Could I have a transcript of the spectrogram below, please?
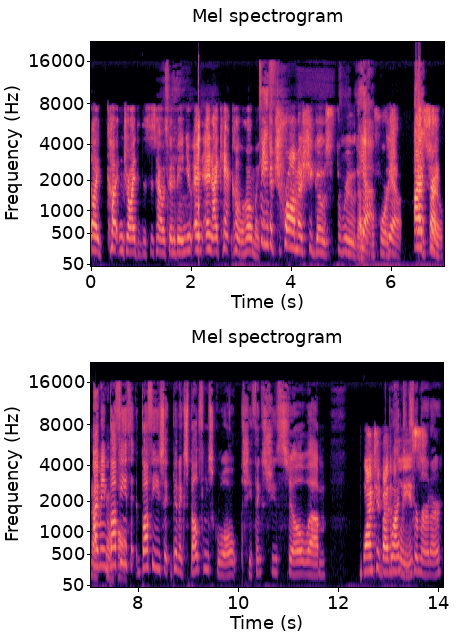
like cut and dry that this is how it's going to be, and you and and I can't go home again. The trauma she goes through though Yeah, before Yeah, I, that's true. I mean, Buffy. Th- Buffy's been expelled from school. She thinks she's still um, wanted by the wanted police for murder.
